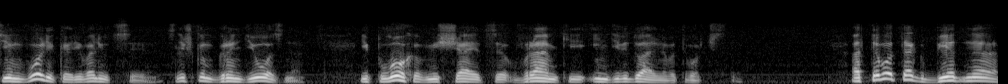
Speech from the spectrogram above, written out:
символика революции слишком грандиозна и плохо вмещается в рамки индивидуального творчества. Оттого так бедно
